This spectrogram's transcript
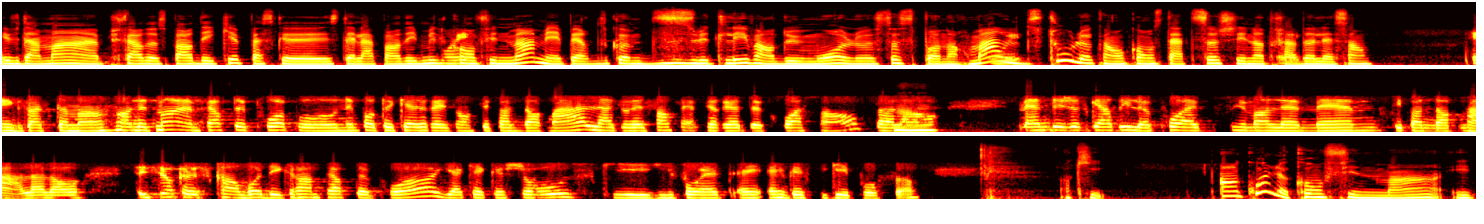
évidemment, à plus faire de sport d'équipe parce que c'était la pandémie, le confinement, mais elle a perdu comme 18 livres en deux mois. Là. Ça, c'est pas normal du tout là, quand on constate ça chez notre adolescente. Exactement. Honnêtement, une perte de poids pour n'importe quelle raison, c'est pas normal. L'adolescence est une période de croissance. Alors, mhm. même de juste garder le poids absolument le même, c'est pas normal. Alors, c'est sûr que quand on voit des grandes pertes de poids, il y a quelque chose qui il faut être investigué pour ça. OK. En quoi le confinement est,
